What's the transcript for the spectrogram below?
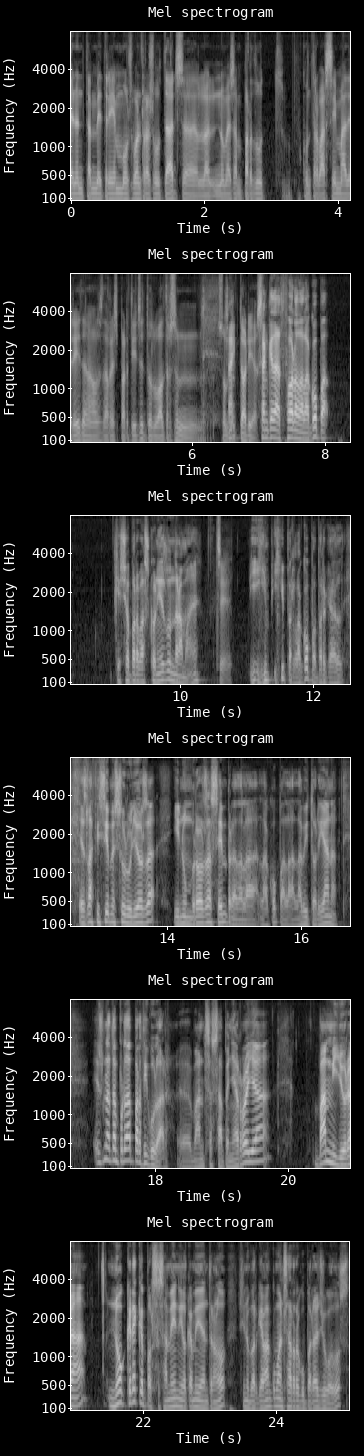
venen també traient molts bons resultats, eh, la, només han perdut contra Barça i Madrid en els darrers partits i tot l'altre són, són victòries. S'han quedat fora de la Copa, que això per Bascònia és un drama, eh? Sí. I, i per la Copa, perquè és l'afició més sorollosa i nombrosa sempre de la, la Copa, la, la vitoriana. És una temporada particular. Eh, van cessar Penyarroia, van millorar, no crec que pel cessament i el canvi d'entrenador, sinó perquè van començar a recuperar jugadors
